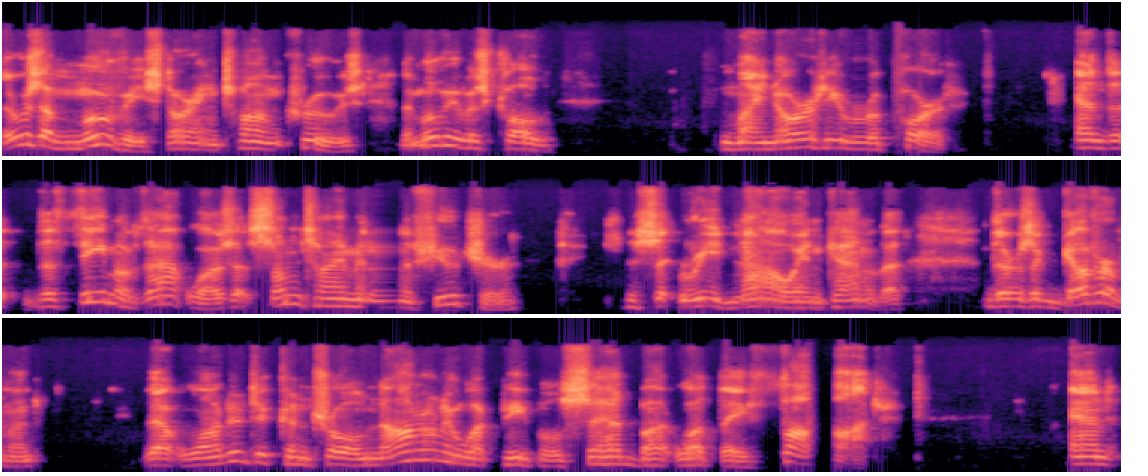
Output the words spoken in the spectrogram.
There was a movie starring Tom Cruise. The movie was called Minority Report. And the, the theme of that was at some time in the future, read now in Canada, there's a government that wanted to control not only what people said, but what they thought. And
